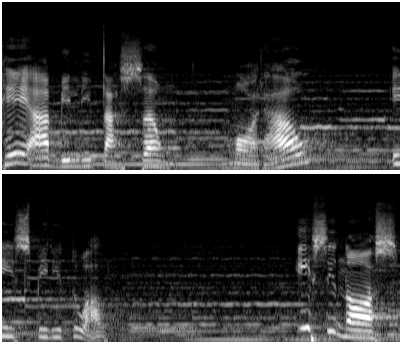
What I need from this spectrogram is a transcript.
reabilitação moral espiritual. E se nós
